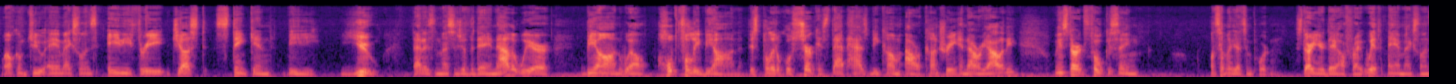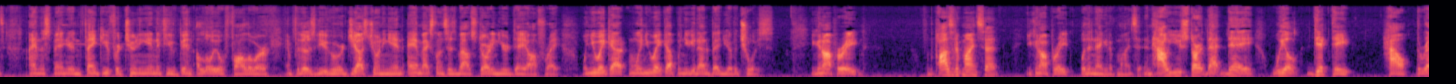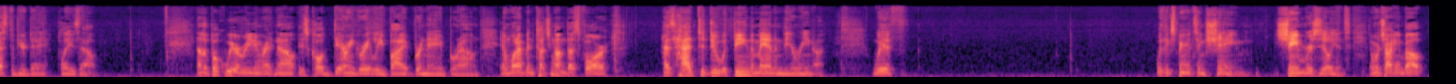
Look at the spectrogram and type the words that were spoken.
Welcome to AM Excellence 83. Just stinking be you. That is the message of the day. And now that we're beyond, well, hopefully beyond this political circus that has become our country and our reality, we can start focusing on something that's important. Starting your day off right with AM Excellence. I am the Spaniard, and thank you for tuning in if you've been a loyal follower. And for those of you who are just joining in, AM Excellence is about starting your day off right. When you wake out, when you wake up, when you get out of bed, you have a choice. You can operate with a positive mindset. You can operate with a negative mindset, and how you start that day will dictate how the rest of your day plays out. Now, the book we are reading right now is called Daring Greatly by Brene Brown. And what I've been touching on thus far has had to do with being the man in the arena, with with experiencing shame, shame resilience. And we're talking about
